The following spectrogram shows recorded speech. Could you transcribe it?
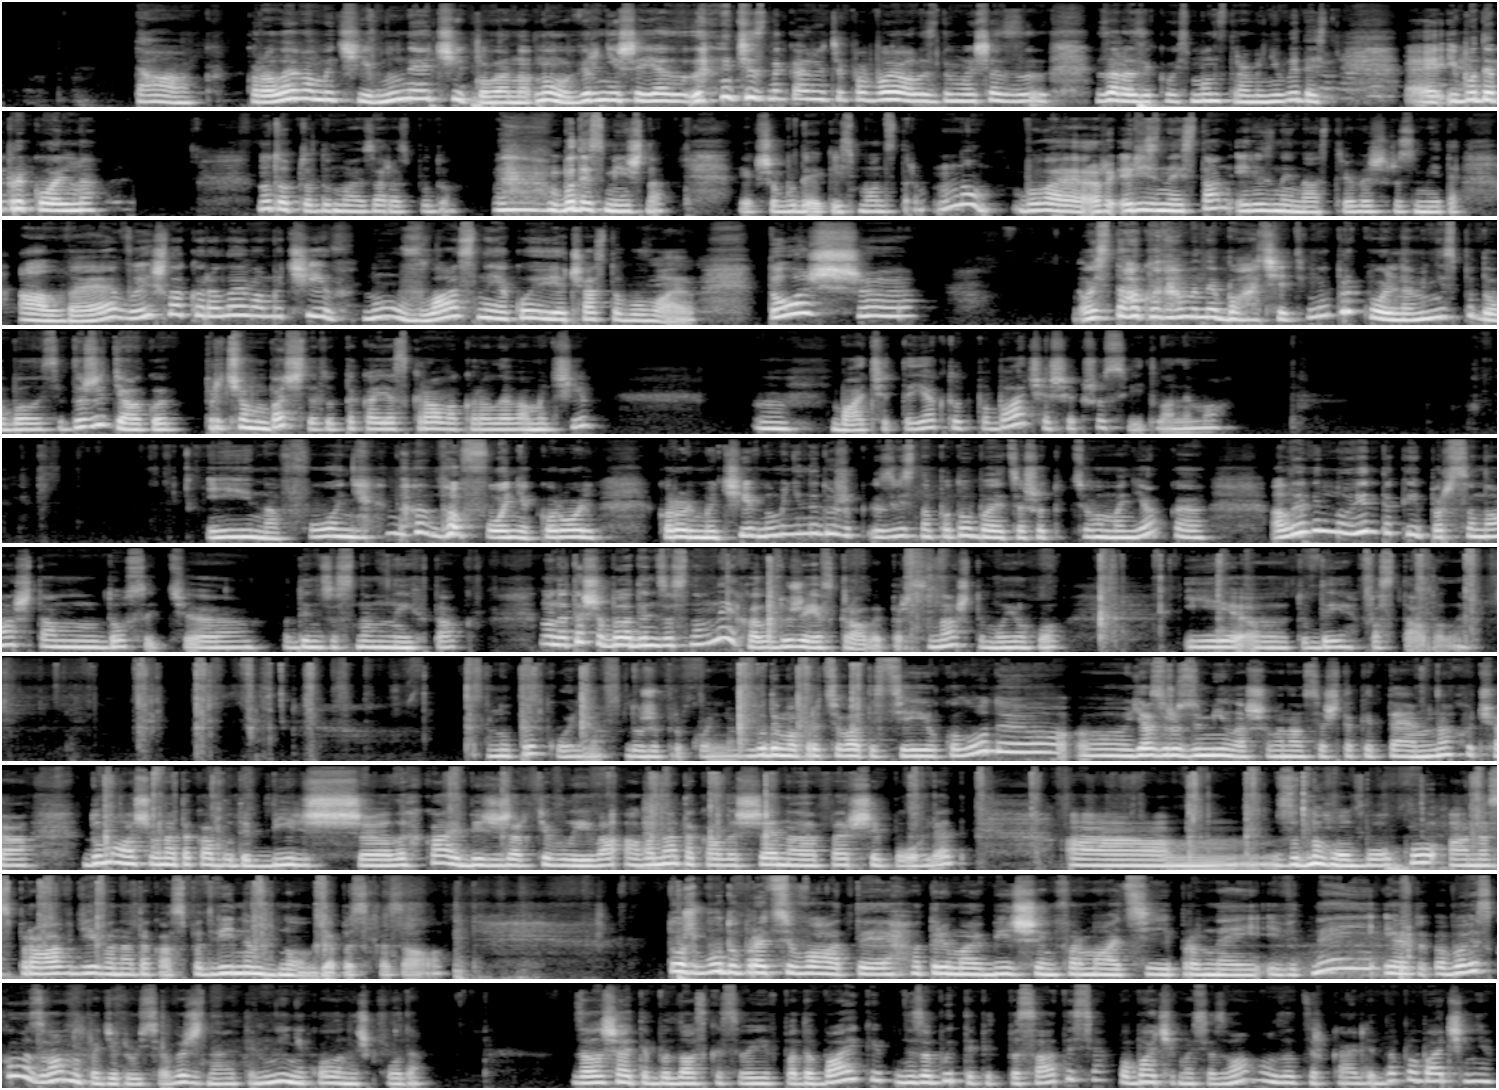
Так, королева мечів. Ну, неочікувано. Ну, вірніше, я, чесно кажучи, побоювалась, думаю, що зараз якогось монстра мені видасть. Е, І буде прикольно. Ну, тобто, думаю, зараз буду. Буде смішно, якщо буде якийсь монстр. Ну, буває різний стан і різний настрій, ви ж розумієте. Але вийшла королева мечів, ну, власне, якою я часто буваю. Тож, е, ось так вона мене бачить. Ну, прикольно, мені сподобалося. Дуже дякую. Причому, бачите, тут така яскрава королева мечів. Бачите, як тут побачиш, якщо світла нема. І на фоні, на, фоні король, король мечів. Ну, мені не дуже, звісно, подобається, що тут цього маньяка, але він, ну, він такий персонаж, там досить е, один з основних, так. Ну, не те, щоб один з основних, але дуже яскравий персонаж, тому його і е, туди поставили. Ну, прикольно, дуже прикольно. Будемо працювати з цією колодою. Е, Я зрозуміла, що вона все ж таки темна, хоча думала, що вона така буде більш е, легка і більш жартівлива, а вона така лише на перший погляд. А, з одного боку, а насправді вона така з подвійним дном, я би сказала. Тож буду працювати, отримаю більше інформації про неї і від неї, і обов'язково з вами поділюся. Ви ж знаєте, мені ніколи не шкода. Залишайте, будь ласка, свої вподобайки. Не забудьте підписатися. Побачимося з вами у задзеркалі. До побачення!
